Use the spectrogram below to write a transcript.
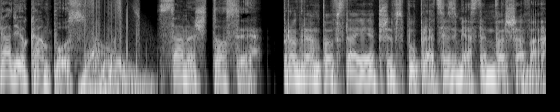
Radio Campus. Same sztosy. Program powstaje przy współpracy z miastem Warszawa.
